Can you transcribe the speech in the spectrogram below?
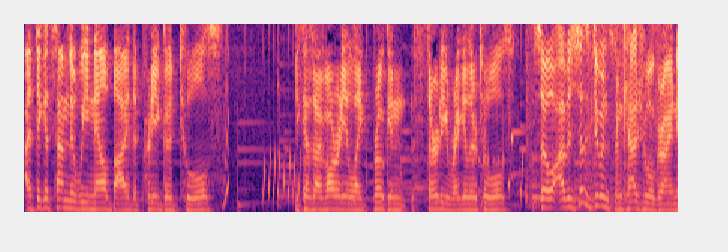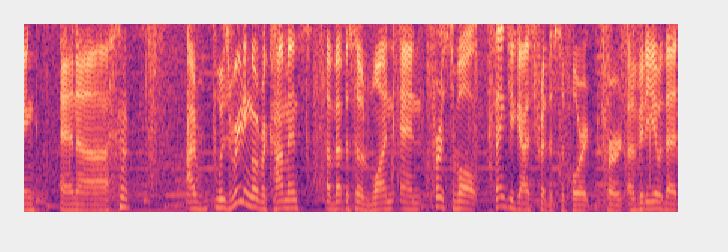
I think it's time that we now buy the pretty good tools because I've already like broken 30 regular tools. So I was just doing some casual grinding and uh, I was reading over comments of episode one and first of all, thank you guys for the support for a video that,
